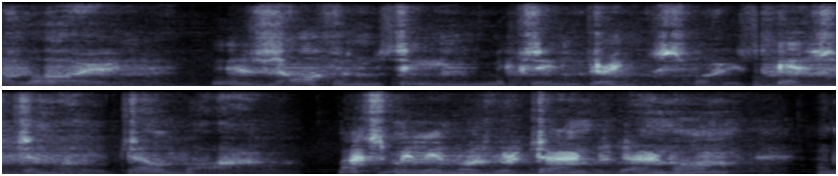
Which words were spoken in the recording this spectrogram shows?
Malloy, is often seen mixing drinks for his guests in the hotel bar. Maximilian was returned to Dernholm, and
